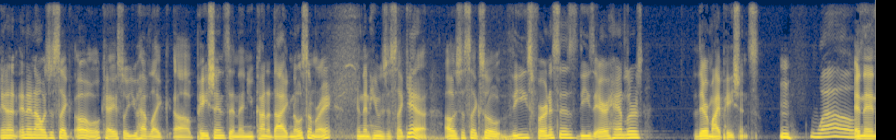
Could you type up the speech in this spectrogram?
And and then I was just like, oh, okay. So you have like uh, patients and then you kind of diagnose them, right? And then he was just like, yeah. I was just like, so these furnaces, these air handlers, they're my patients. Wow. And then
